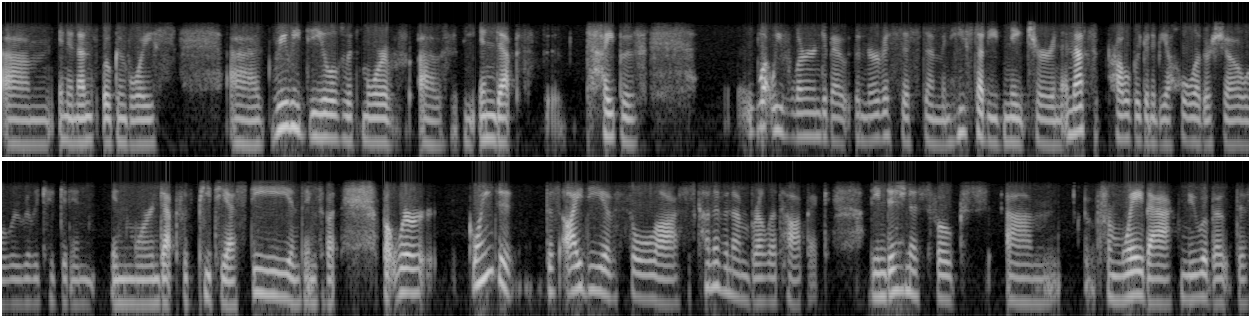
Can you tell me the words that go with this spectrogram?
um, in an unspoken voice uh, really deals with more of, of the in-depth type of what we've learned about the nervous system and he studied nature and, and that's probably going to be a whole other show where we really could get in, in more in depth with PTSD and things about but we're going to this idea of soul loss is kind of an umbrella topic. The indigenous folks um, from way back knew about this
